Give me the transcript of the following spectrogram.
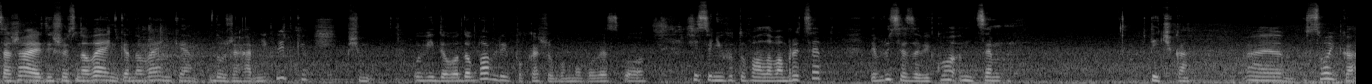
сажають і щось новеньке, новеньке. Дуже гарні квітки. В общем, у відео добавлю і покажу вам обов'язково. Ще сьогодні готувала вам рецепт. Дивлюся за віконцем птичка. Е, сойка.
